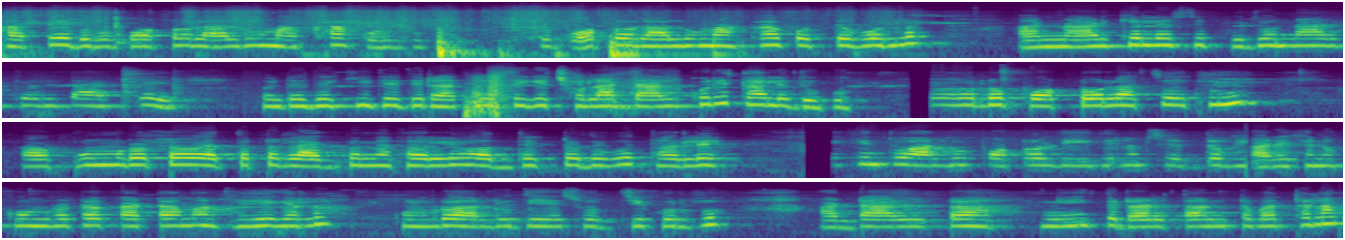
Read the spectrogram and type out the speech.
ভাতে দেবো, পটল, আলু মাখা করব। তো পটল, আলু মাখা করতে বলল, আর নারকেলের সে পুজোর নারকেলটা আছে ওইটা দেখি যদি রাতের দিকে ছোলার ডাল করি তাহলে দেবো। হলো পটল আছে এখানে, আর কুমড়োটাও এতটা লাগবে না তাহলে অর্ধেকটা দেবো। তাহলে কিন্তু আলু, পটল দিয়ে দিলাম, সেদ্ধ হয়ে আর এখানে কুমড়োটা কাটা আমার হয়ে গেল। কুমড়ো, আলু দিয়ে সবজি করব। আর ডালটা নেই তো ডাল টানটা পাঠালাম।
